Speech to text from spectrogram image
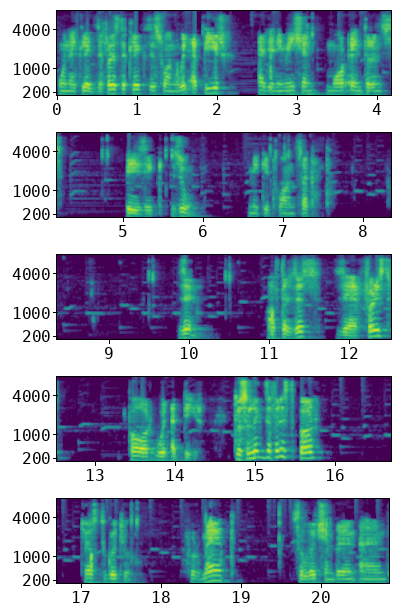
when I click the first click, this one will appear add animation more entrance basic zoom. Make it one second. Then after this the first bar will appear. To select the first bar just go to format selection pane and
